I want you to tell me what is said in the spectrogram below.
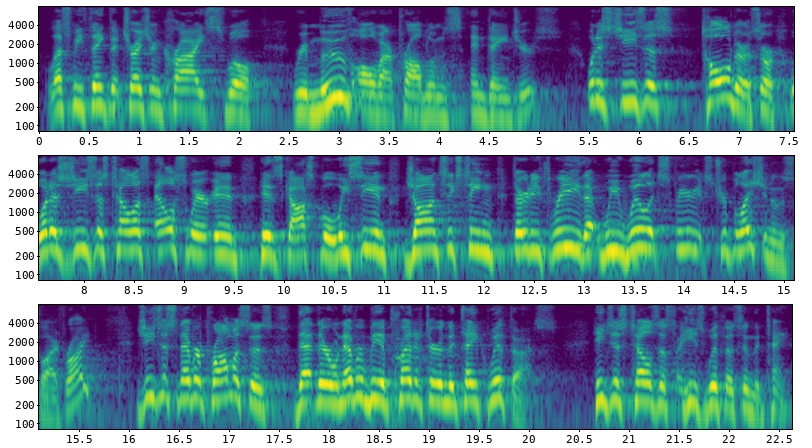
Lest we think that treasuring Christ will remove all of our problems and dangers. What has Jesus told us, or what does Jesus tell us elsewhere in his gospel? We see in John 16 33 that we will experience tribulation in this life, right? Jesus never promises that there will never be a predator in the tank with us. He just tells us that He's with us in the tank.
